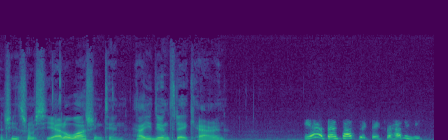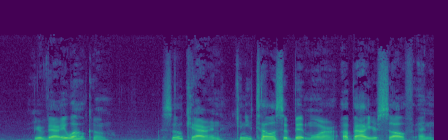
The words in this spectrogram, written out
and she's from Seattle, Washington. How are you doing today, Karen? Yeah, fantastic. Thanks for having me. You're very welcome. So, Karen, can you tell us a bit more about yourself and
